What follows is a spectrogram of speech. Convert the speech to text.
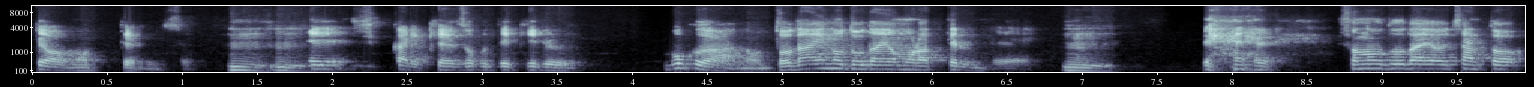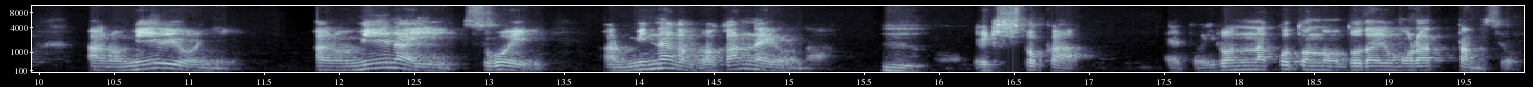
ては思ってるんですよ。うんうん、で、しっかり継続できる。僕はあの土台の土台をもらってるんで、うん、でその土台をちゃんとあの見えるように、あの見えないすごいあのみんなが分かんないような、うん、歴史とかえっ、ー、と、いろんなことの土台をもらったんですよ。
